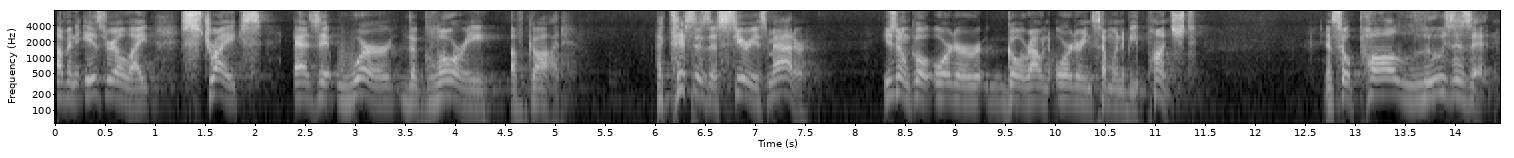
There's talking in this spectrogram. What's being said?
of an Israelite strikes as it were the glory of God. Like, this is a serious matter. You just don't go, order, go around ordering someone to be punched. And so Paul loses it.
